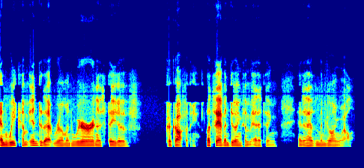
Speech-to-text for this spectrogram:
and we come into that room and we're in a state of cacophony. Let's say I've been doing some editing and it hasn't been going well.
